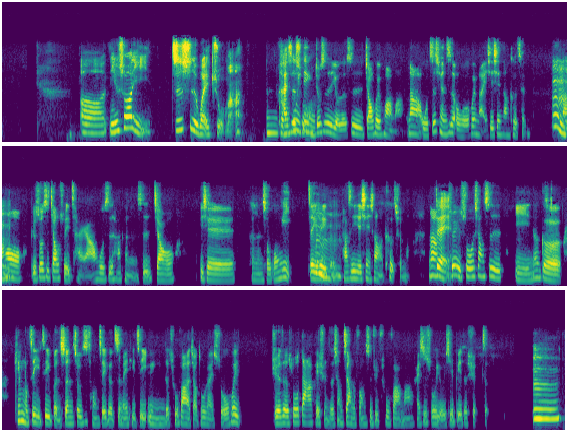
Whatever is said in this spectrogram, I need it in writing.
嗯、呃，你是说以知识为主吗？嗯，还是不一定，就是有的是教绘画嘛。那我之前是偶尔会买一些线上课程，嗯，然后比如说是教水彩啊，或是他可能是教一些可能手工艺这一类的，嗯、它是一些线上的课程嘛。那对，所以说像是以那个。Kim 自己自己本身就是从这个自媒体自己运营的出发的角度来说，会觉得说大家可以选择像这样的方式去出发吗？还是说有一些别的选择？嗯，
